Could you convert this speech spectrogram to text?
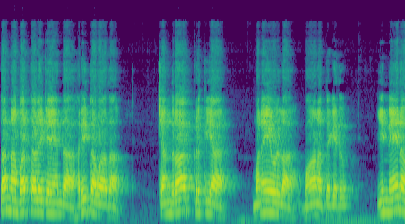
ತನ್ನ ಬತ್ತಳಿಕೆಯಿಂದ ಹರಿತವಾದ ಚಂದ್ರಾಕೃತಿಯ ಮನೆಯುಳ್ಳ ಬಾಣ ತೆಗೆದು ಇನ್ನೇನು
